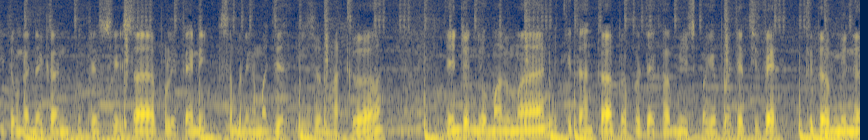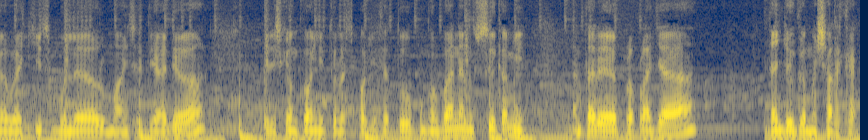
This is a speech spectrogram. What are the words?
Kita mengadakan konferensi besar politeknik bersama dengan Majlis Hakim Melaka untuk, untuk makluman, kita hantar pelajar kami sebagai pelajar TVET ke terminal Waiki semula rumah yang sedia ada. Jadi sekurang-kurangnya itulah sebagai satu pengorbanan usaha kami antara pelajar dan juga masyarakat.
